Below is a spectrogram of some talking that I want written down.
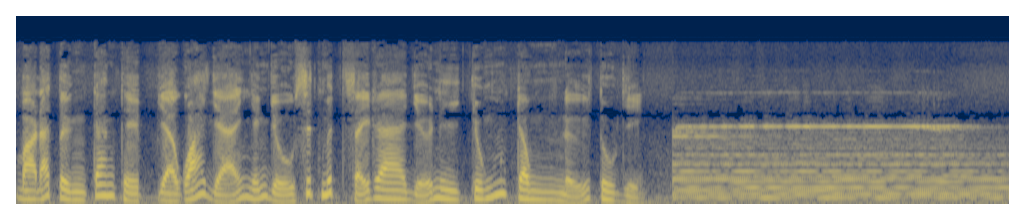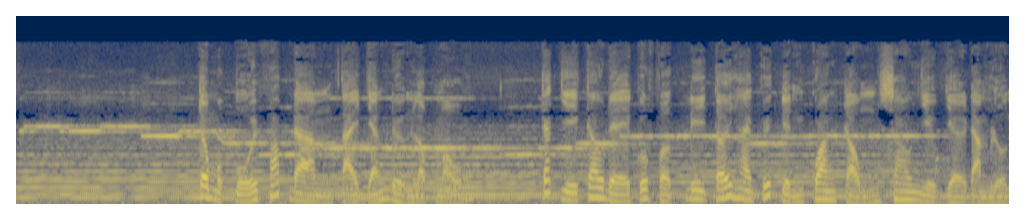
bà đã từng can thiệp và hóa giải những vụ xích mích xảy ra giữa ni chúng trong nữ tu viện. Trong một buổi pháp đàm tại giảng đường Lộc Mẫu, các vị cao đệ của Phật đi tới hai quyết định quan trọng sau nhiều giờ đàm luận.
